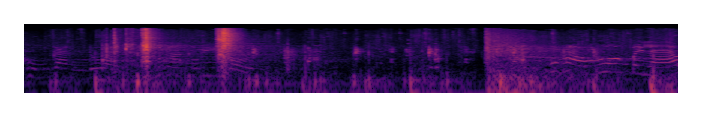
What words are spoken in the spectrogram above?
คุ้มกันด้วยกำลังรีโหลดพวกเราร่วงไปแล้ว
